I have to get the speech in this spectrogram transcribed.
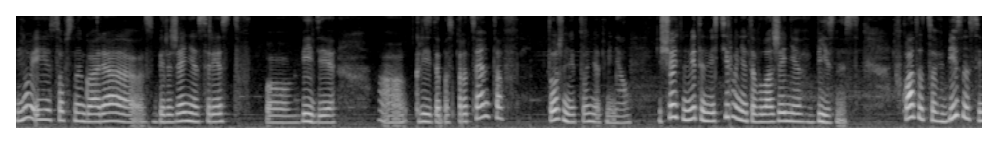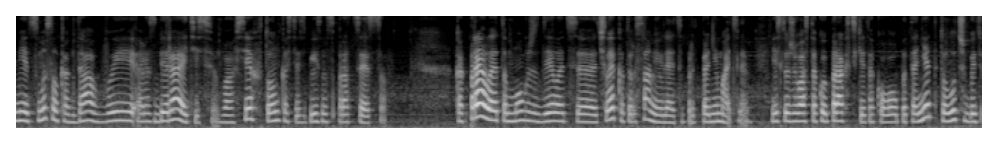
Ну и, собственно говоря, сбережение средств в виде э, кредита без процентов тоже никто не отменял. Еще один вид инвестирования – это вложение в бизнес. Вкладываться в бизнес имеет смысл, когда вы разбираетесь во всех тонкостях бизнес-процессов. Как правило, это может сделать э, человек, который сам является предпринимателем. Если же у вас такой практики, такого опыта нет, то лучше быть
